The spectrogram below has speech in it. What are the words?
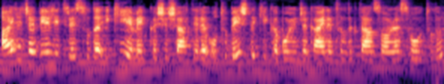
Ayrıca 1 litre suda 2 yemek kaşığı şahtere otu 5 dakika boyunca kaynatıldıktan sonra soğutulur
